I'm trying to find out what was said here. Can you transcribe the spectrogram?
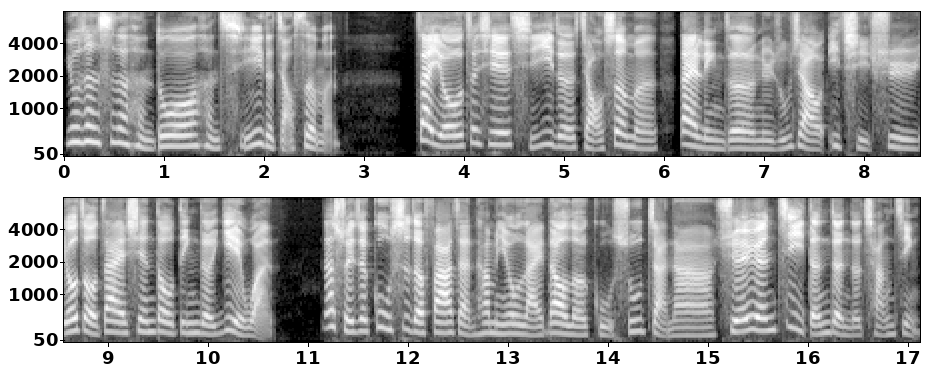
又认识了很多很奇异的角色们。再由这些奇异的角色们带领着女主角一起去游走在仙豆町的夜晚。那随着故事的发展，他们又来到了古书展啊、学园祭等等的场景。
